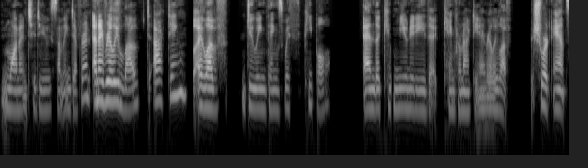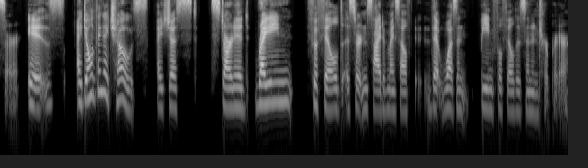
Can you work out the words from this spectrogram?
wanted to do something different. And I really loved acting. I love doing things with people and the community that came from acting. I really love. Short answer is I don't think I chose. I just started writing fulfilled a certain side of myself that wasn't being fulfilled as an interpreter.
